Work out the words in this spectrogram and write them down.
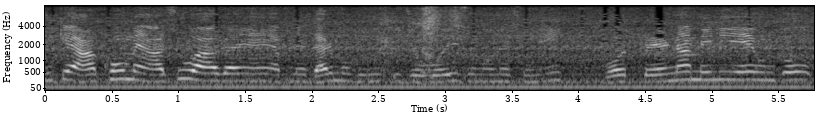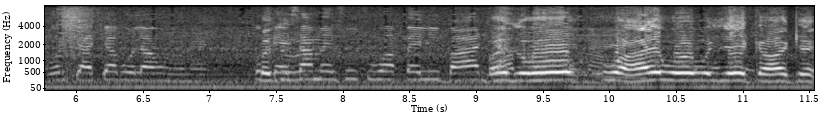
उनके आँखों में आँसू आ गए हैं अपने धर्म गुरु की जो वॉइस उन्होंने सुनी बहुत प्रेरणा मिली है उनको। और क्या क्या बोला उन्होंने? तो कैसा महसूस हुआ पहली बार बस यहाँ वो वो? आए वो वो ये कहा कि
